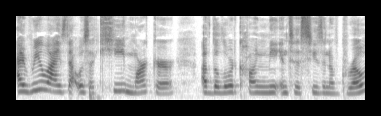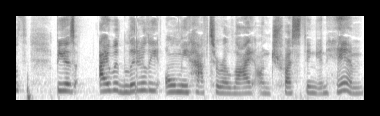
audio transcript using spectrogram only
I realized that was a key marker of the Lord calling me into a season of growth because I would literally only have to rely on trusting in Him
